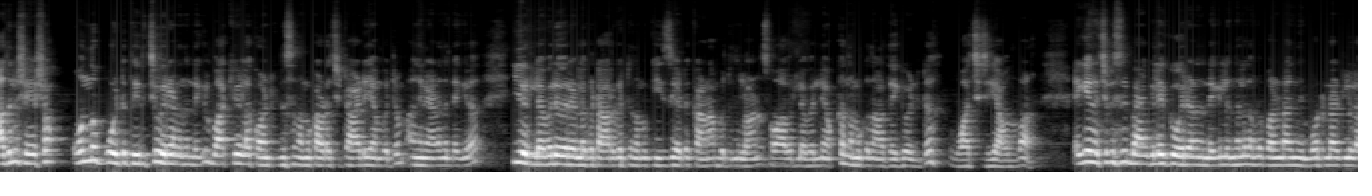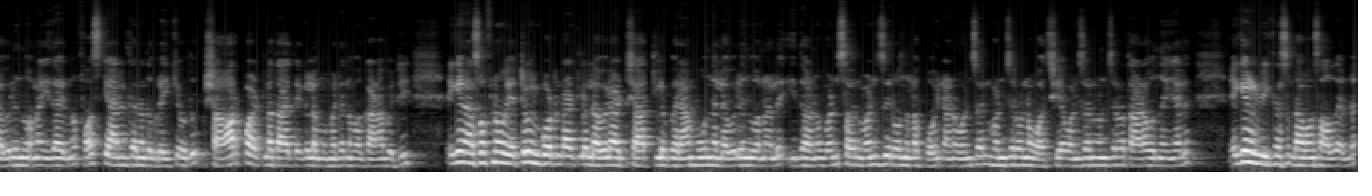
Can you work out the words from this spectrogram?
അതിനുശേഷം ഒന്ന് പോയിട്ട് തിരിച്ചു വരികയാണെന്നുണ്ടെങ്കിൽ ബാക്കിയുള്ള ക്വാണ്ടിറ്റീസ് നമുക്ക് അവിടെ വെച്ചിട്ട് ആഡ് ചെയ്യാൻ പറ്റും. അങ്ങനെയാണെന്നുണ്ടെങ്കിൽ ഈ ഒരു ലെവൽ വരെയുള്ള ടാർഗറ്റ് നമുക്ക് ഈസി ആയിട്ട് കാണാൻ പറ്റുന്നതാണ്. സോ ആ ഒരു ലെവലിനെയൊക്കെ നമുക്ക് നാളത്തേക്ക് വേണ്ടിയിട്ട് വാച്ച് ചെയ്യാവുന്നതാണ്. എഗെയിൻ എച്ച് ഡി സി ബാങ്കിലേക്ക് വരികയാണെന്നുണ്ടെങ്കിൽ ഇന്നലെ നമ്മൾ പറഞ്ഞിട്ടുണ്ടായിരുന്ന ഇമ്പോർട്ടന്റ് ആയിട്ടുള്ള ലെവൽ എന്ന് പറഞ്ഞാൽ ഇതായിരുന്നു. ഫസ്റ്റ് ചാനൽ തന്നെ അത് ബ്രേക്ക് ചെയ്തു. ഷാർപ്പായിട്ടുള്ള താഴത്തേക്കുള്ള മൊമെന്റ് നമുക്ക് കാണാൻ പറ്റി. എഗെയിൻ ആസ് ഓഫ് നോ ഏറ്റവും ഇമ്പോർട്ടന്റ് ആയിട്ടുള്ള ലെവലായിട്ട് ചാർട്ടിൽ വരാൻ പോകുന്ന ലെവൽ എന്ന് പറഞ്ഞാൽ ഇതാണ്. വൺ സെവൻ വൺ സീറോ എന്നുള്ള പോയിന്റ് ആണ്. One seven one zero watch ചെയ്യുക. വൺ സെവൻ വൺ സീറോ താഴെ വന്നു കഴിഞ്ഞാൽ എഗെയിൻ ഒരു വീക്ക്നസ് ഉണ്ടാവാൻ സാധ്യതയുണ്ട്.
